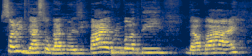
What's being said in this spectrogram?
Sorry guys for that noise. Bye everybody. Bye bye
